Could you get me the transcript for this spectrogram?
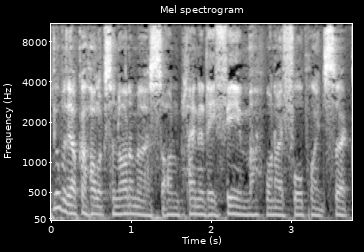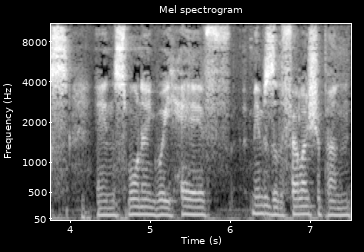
You're with Alcoholics Anonymous on Planet FM 104.6, and this morning we have members of the fellowship in,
